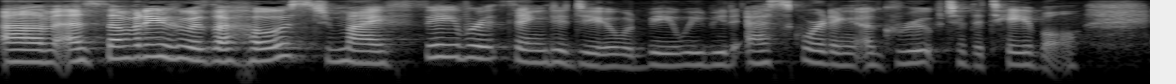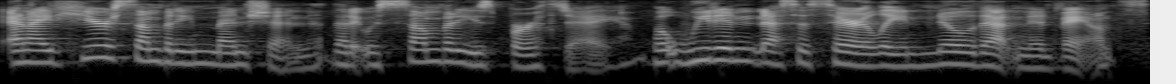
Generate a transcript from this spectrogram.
Um, as somebody who is a host, my favorite thing to do would be we'd be escorting a group to the table, and I'd hear somebody mention that it was somebody's birthday, but we didn't necessarily know that in advance.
